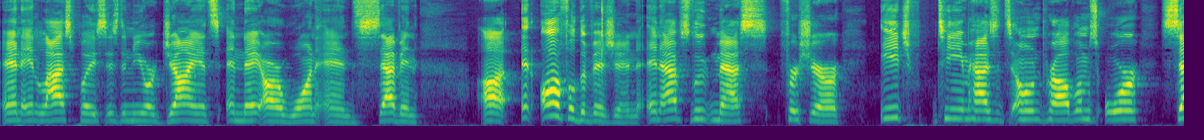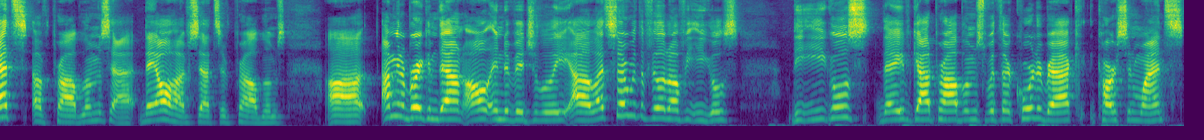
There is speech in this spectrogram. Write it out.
And in last place is the New York Giants, and they are 1 and 7. Uh, an awful division, an absolute mess for sure. Each team has its own problems or sets of problems. Uh, they all have sets of problems. Uh, I'm going to break them down all individually. Uh, let's start with the Philadelphia Eagles. The Eagles, they've got problems with their quarterback, Carson Wentz.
